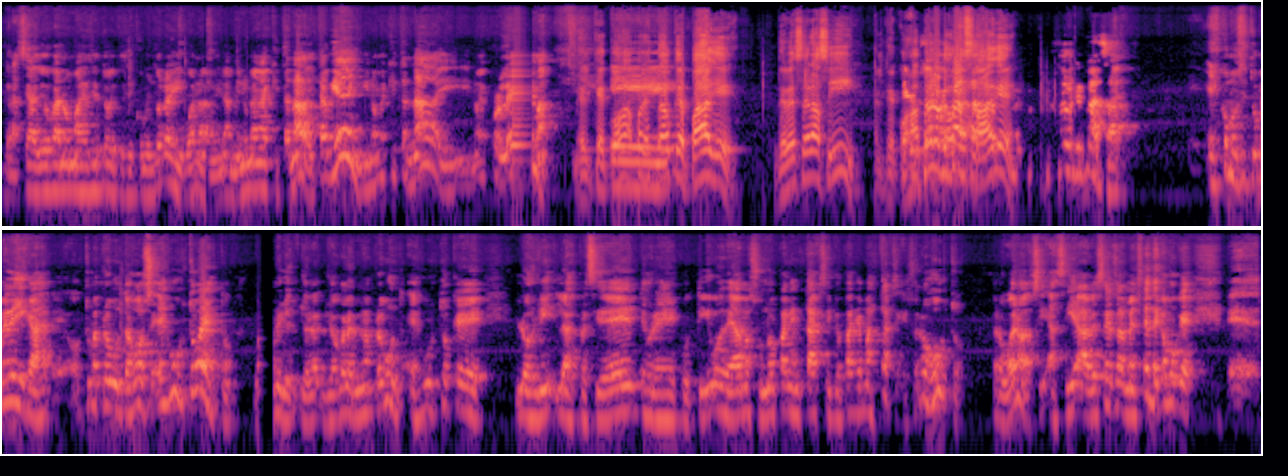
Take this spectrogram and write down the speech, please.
Gracias a Dios gano más de 125 mil dólares y bueno, a mí, a mí no me van a quitar nada. Y está bien, y no me quitan nada y no hay problema. El que coja Eh, prestado que pague. Debe ser así. El que coja Pero ¿sabes lo que prestado que pasa? pague. ¿Sabes lo que pasa? Es como si tú me digas, tú me preguntas, José, ¿es justo esto? Bueno, yo, yo- yo hago la misma pregunta. ¿Es justo que los, los presidentes o los ejecutivos de Amazon no paguen taxis y yo pague más taxis? Eso no es justo. Pero bueno, así, así a veces, ¿me entiendes? Como que eh,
